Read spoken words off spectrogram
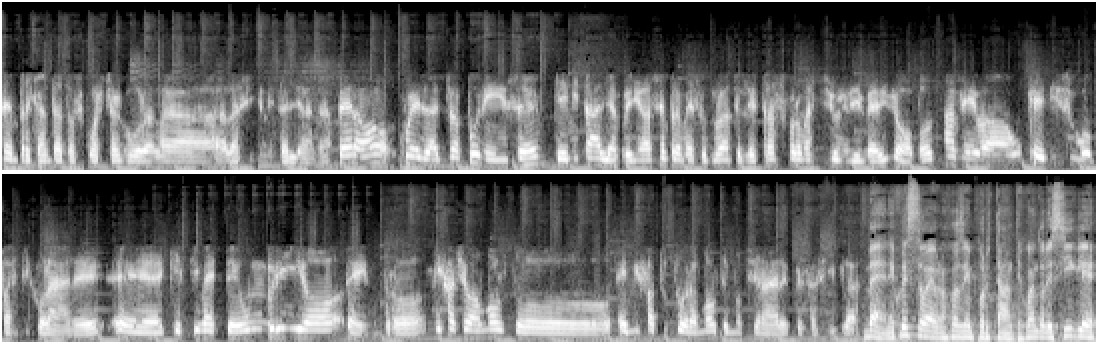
sempre cantata a squarciagola la, la sigla italiana, però quella giapponese che in Italia veniva sempre messa durante le trasformazioni dei vari robot aveva un che di suo particolare eh, che ti mette un brio dentro, mi faceva molto e mi fa tuttora molto emozionare questa sigla. Bene, questo è una cosa importante. Quando le sigle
